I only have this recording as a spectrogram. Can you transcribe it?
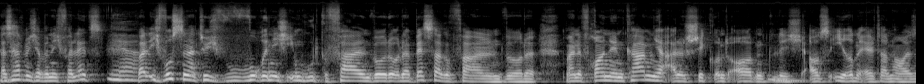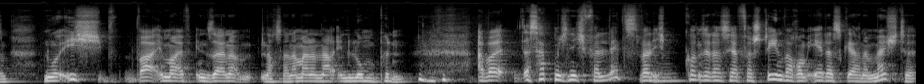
Das hat mich aber nicht verletzt, Ja. weil ich wusste natürlich, worin ich ihm gut gefallen würde oder besser gefallen würde. Meine Freundinnen kamen ja alle schick und ordentlich aus ihren Elternhäusern. Nur ich war immer in seiner, nach seiner Meinung nach in Lumpen. Aber das hat mich nicht verletzt, weil ich konnte das ja verstehen, warum er das gerne möchte.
